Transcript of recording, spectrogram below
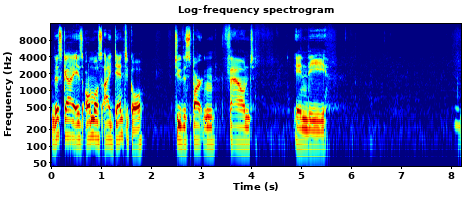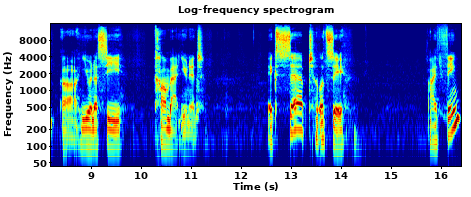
this guy is almost identical to the Spartan found in the uh, UNSC combat unit. Except, let's see. I think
